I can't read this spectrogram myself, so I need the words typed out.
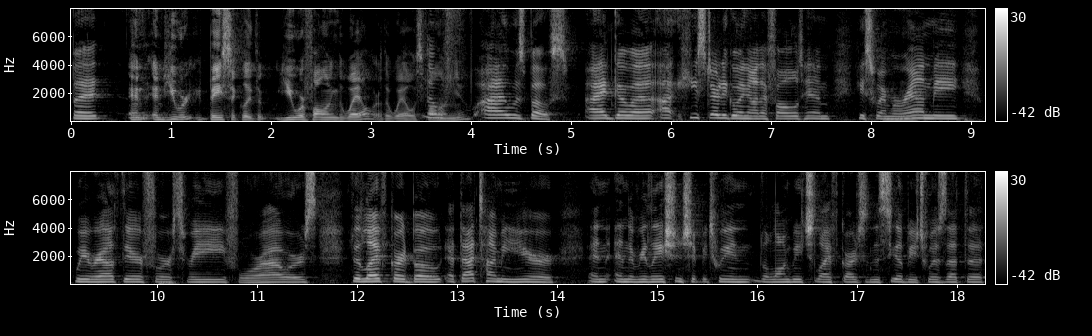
But And, and you were basically, the, you were following the whale or the whale was No, following you? I was both. I'd go out. I, he started going out. I followed him. He swam Mm-hmm. around me. We were out there for three, four hours. The lifeguard boat at that time of year, and, and the relationship between the Long Beach lifeguards and the Seal Beach was that the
